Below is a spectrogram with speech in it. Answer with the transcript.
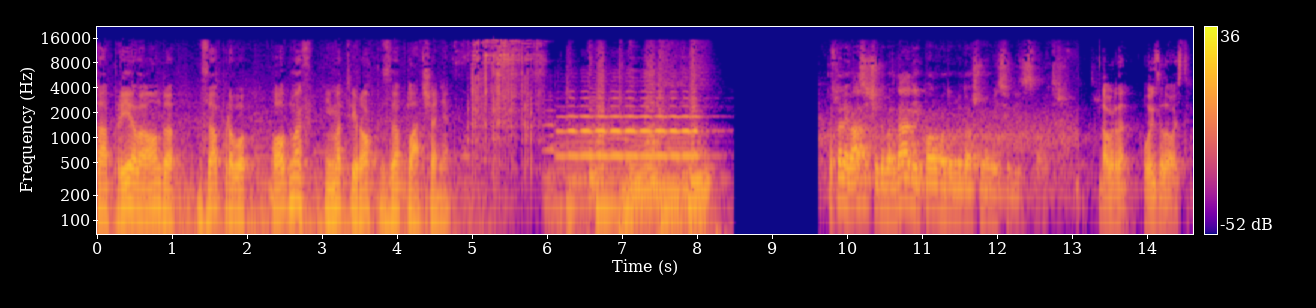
ta prijava onda zapravo odmah imati rok za plaćanje. Gospodine Vasiću, dobar dan i ponovo dobrodošli u emisiju Biznis Monitor. Dobar dan, uvijek zadovoljstvo.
